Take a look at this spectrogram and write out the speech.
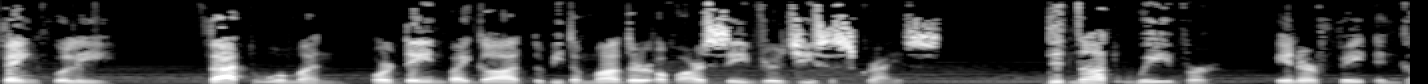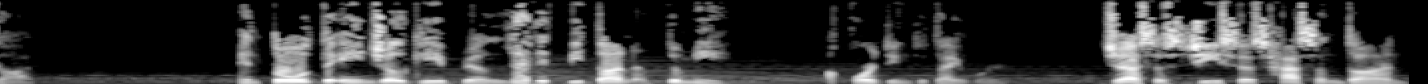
Thankfully, that woman, ordained by God to be the mother of our Savior Jesus Christ, did not waver in her faith in God and told the angel Gabriel, Let it be done unto me according to thy word. Just as Jesus has undone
